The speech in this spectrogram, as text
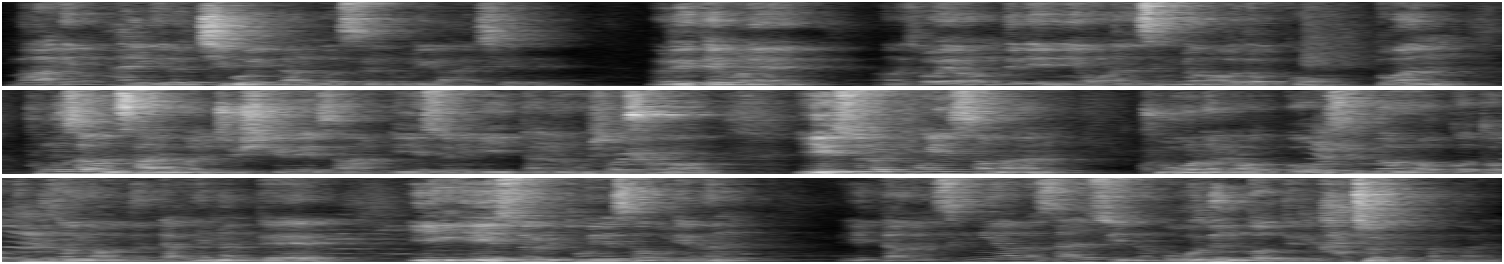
마귀는 활기를 치고 있다는 것을 우리가 아셔야 돼요. 그렇기 때문에 어, 저와 여러분들이 원하는 생명을 얻었고 또한 풍성한 삶을 주시기 위해서 예수님이 이 땅에 오셔서 예수를 통해서만 구원을 얻고 생명을 얻고 더 풍성히 얻는다 했는데 이 예수를 통해서 우리는 이 땅을 승리하며 살수 있는 모든 것들이 갖춰졌단 말이에요.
